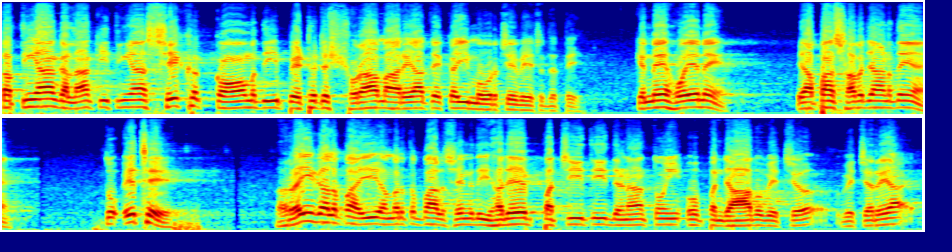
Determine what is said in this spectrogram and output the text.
ਤਤੀਆਂ ਗੱਲਾਂ ਕੀਤੀਆਂ, ਸਿੱਖ ਕੌਮ ਦੀ ਪਿੱਠ 'ਚ ਛੁਰਾ ਮਾਰਿਆ ਤੇ ਕਈ ਮੋਰਚੇ ਵੇਚ ਦਿੱਤੇ। ਕਿੰਨੇ ਹੋਏ ਨੇ? ਇਹ ਆਪਾਂ ਸਭ ਜਾਣਦੇ ਆਂ ਤੋ ਇੱਥੇ ਰਹੀ ਗੱਲ ਭਾਈ ਅਮਰਤਪਾਲ ਸਿੰਘ ਦੀ ਹਜੇ 25 30 ਦਿਨਾਂ ਤੋਂ ਹੀ ਉਹ ਪੰਜਾਬ ਵਿੱਚ ਵਿਚਰਿਆ ਹੈ।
